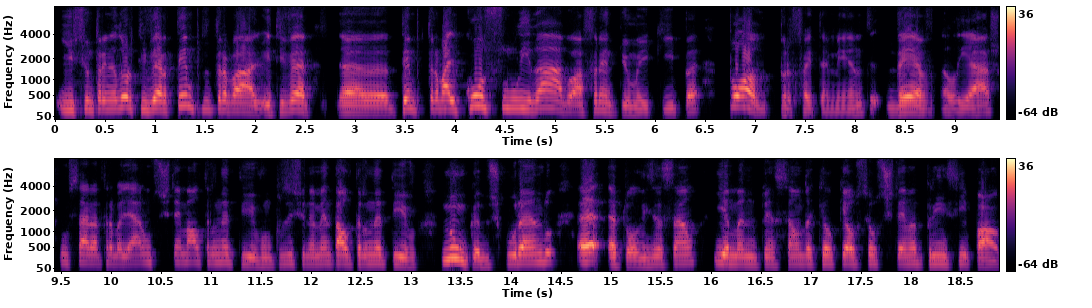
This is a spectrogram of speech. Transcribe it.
e se um treinador tiver tempo de trabalho e tiver uh, tempo de trabalho consolidado à frente de uma equipa, pode perfeitamente, deve, aliás, começar a trabalhar um sistema alternativo, um posicionamento alternativo, nunca descurando a atualização e a manutenção daquele que é o seu sistema principal.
